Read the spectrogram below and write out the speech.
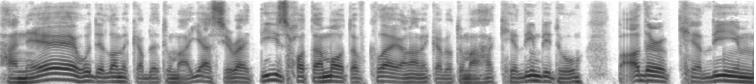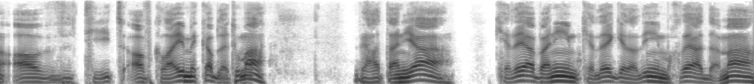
הנהו דלא מקבלי טומאה. Yes, you're right. These חותמות of clay are not מקבלי טומאה. הכלים דידו, but other כלים of teeth, of clay, מקבלי טומאה. והתניא כלי אבנים, כלי גללים, אוכלי אדמה,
